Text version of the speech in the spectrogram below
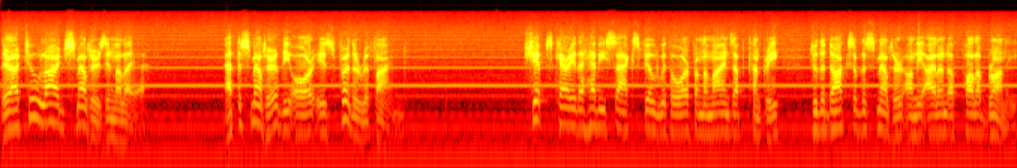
There are two large smelters in Malaya. At the smelter, the ore is further refined. Ships carry the heavy sacks filled with ore from the mines up country to the docks of the smelter on the island of Pulau Brani.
